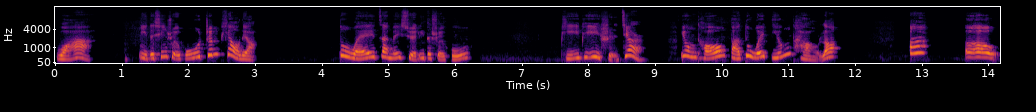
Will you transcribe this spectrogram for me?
哇，你的新水壶真漂亮！杜维赞美雪莉的水壶。皮皮一使劲儿，用头把杜维顶跑了。啊！哦！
